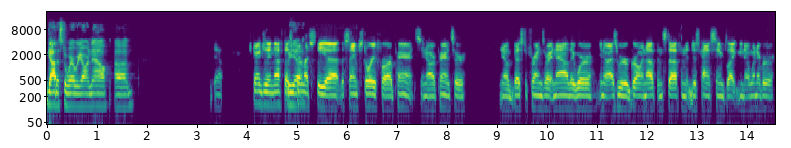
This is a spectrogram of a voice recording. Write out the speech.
got us to where we are now. Um, yeah, strangely enough, that's we, uh, pretty much the uh, the same story for our parents. You know, our parents are you know best of friends right now. They were you know as we were growing up and stuff, and it just kind of seems like you know whenever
